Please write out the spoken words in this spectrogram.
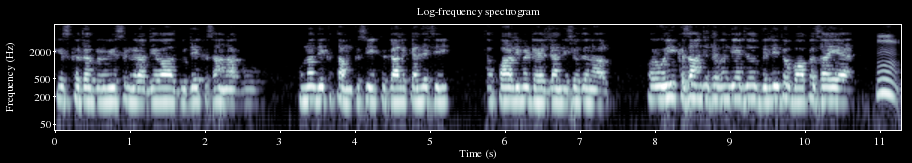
ਕਿਸ ਕਦਰ ਬਲਵੀਰ ਸਿੰਘ ਰਾਜੇਵਾਲ, ਦੂਜੇ ਕਿਸਾਨ ਆਗੂ ਉਹਨਾਂ ਦੀ ਇੱਕ ਧਮਕ ਸੀ ਇੱਕ ਗੱਲ ਕਹਿੰਦੇ ਸੀ ਤਾਂ ਪਾਰਲੀਮੈਂਟ ਹਿਲ ਜਾਂਦੀ ਸੀ ਉਹਦੇ ਨਾਲ। ਔਰ ਉਹੀ ਕਿਸਾਨ ਜਥੇਬੰਦੀਆਂ ਜਦੋਂ ਦਿੱਲੀ ਤੋਂ ਵਾਪਸ ਆਏ ਹੈ ਹੂੰ।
